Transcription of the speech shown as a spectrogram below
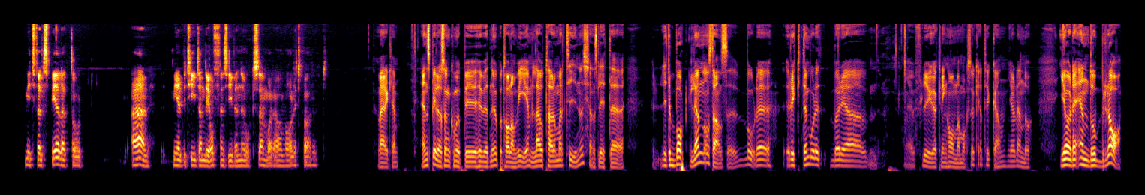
mittfältsspelet då är mer betydande i offensiven nu också än vad det har varit förut. Verkligen. En spelare som kom upp i huvudet nu på tal om VM, Lautaro Martinez känns lite lite bortglömd någonstans. Borde, rykten borde börja eh, flyga kring honom också kan jag tycka. Han gör det ändå, gör det ändå bra.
